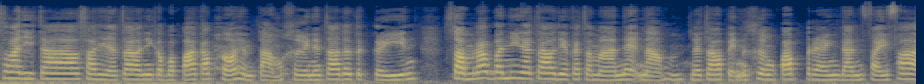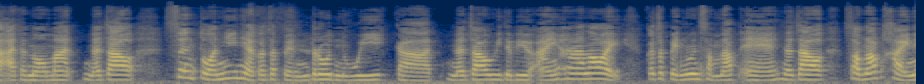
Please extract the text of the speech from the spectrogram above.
สวัสดีเจ้า สวัสดีเจ้าวันนี้กับป๊าป้ากับเฮาแหมตามเคยนะเจ้าเดอรกรีนสำหรับวันนี้นะเจ้าเดียวก็จะมาแนะนำนะเจ้าเป็นเครื่องปรับแรงดันไฟฟ้าอัตโนมัตินะเจ้า ซึ่งตัวนี้เนี่ยก็จะเป็นรุ่นวีการ์ดนะเจ้า VWI 500 ก็จะเป็นรุ่นสำหรับแอร์นะเจ้าสำหรับไข่ใน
